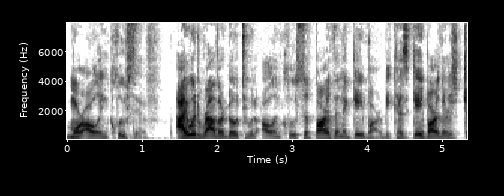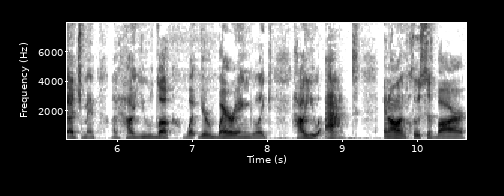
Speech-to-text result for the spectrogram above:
more all inclusive. I would rather go to an all inclusive bar than a gay bar because gay bar there's judgment on how you look, what you're wearing, like how you act. An all inclusive bar,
